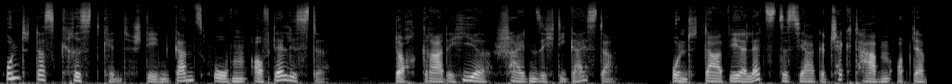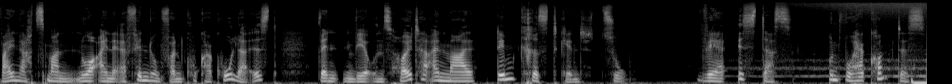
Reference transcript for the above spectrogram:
und das Christkind stehen ganz oben auf der Liste. Doch gerade hier scheiden sich die Geister. Und da wir letztes Jahr gecheckt haben, ob der Weihnachtsmann nur eine Erfindung von Coca-Cola ist, wenden wir uns heute einmal dem Christkind zu. Wer ist das und woher kommt es?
